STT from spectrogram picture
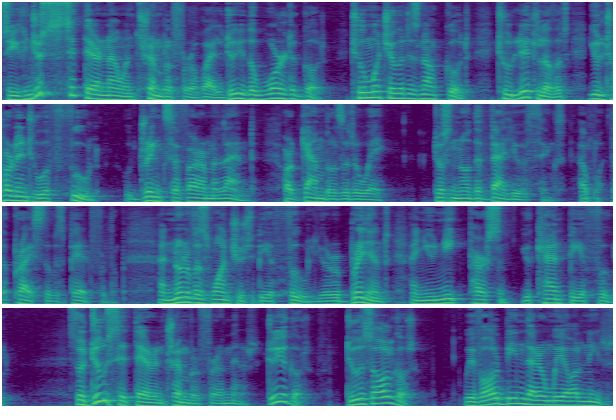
So you can just sit there now and tremble for a while, do you the world a good. Too much of it is not good. Too little of it, you'll turn into a fool who drinks a farm of land or gambles it away, doesn't know the value of things and what the price that was paid for them. And none of us want you to be a fool. You're a brilliant and unique person. You can't be a fool. So do sit there and tremble for a minute. Do you good. Do us all good. We've all been there and we all need it.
